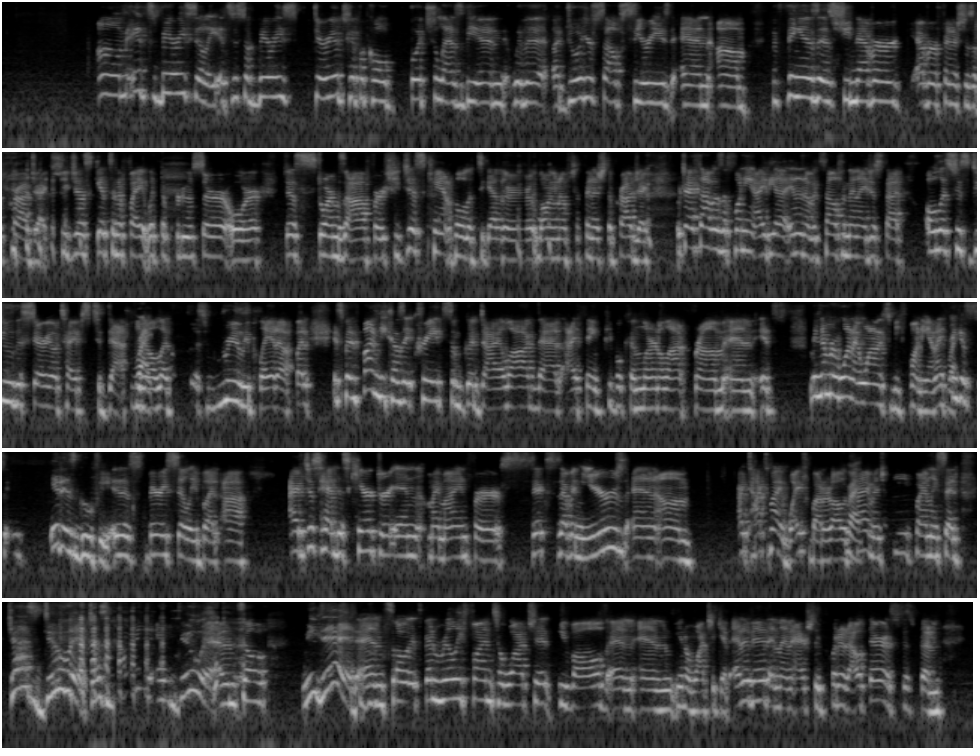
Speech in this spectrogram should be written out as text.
Um, it's very silly. It's just a very stereotypical butch lesbian with a, a do-it-yourself series, and um, the thing is is she never ever finishes a project. She just gets in a fight with the producer or just storms off or she just can't hold it together long enough to finish the project which i thought was a funny idea in and of itself. And then i just thought oh let's just do the stereotypes to death you right. know let's just really play it up. But it's been fun because it creates some good dialogue that i think people can learn a lot from. And it's i mean number one i want it to be funny. And i think right. it's it is goofy. It is very silly, but uh, I've just had this character in my mind for six, seven years, and um, I talked to my wife about it all the right. time, and she finally said, "Just do it, just it and do it." And so we did, mm-hmm. and so it's been really fun to watch it evolve and and you know watch it get edited and then actually put it out there. It's just been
